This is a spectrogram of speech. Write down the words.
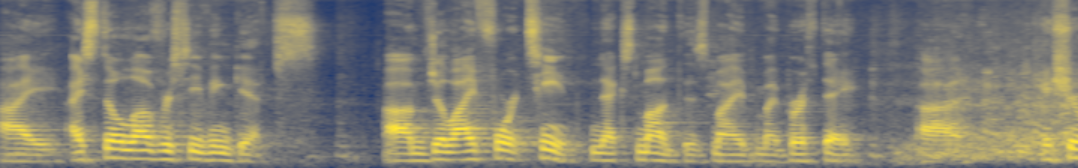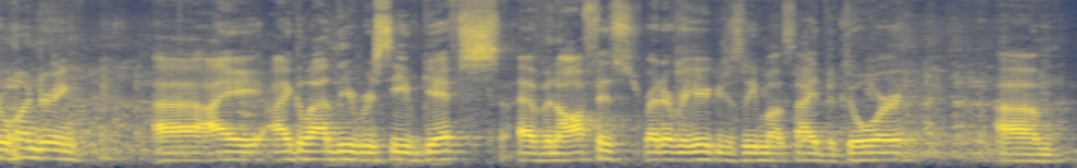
I, I still love receiving gifts. Um, July 14th, next month, is my, my birthday. Uh, in case you're wondering, uh, I, I gladly receive gifts. I have an office right over here. You can just leave them outside the door. Um,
